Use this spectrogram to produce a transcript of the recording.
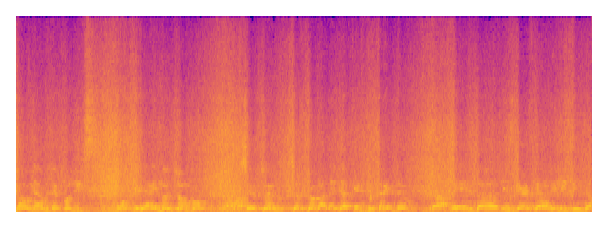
Now we are with the colleagues. Okay. They are in Njombo. Uh -huh. Chef, John, Chef John Alelia came to train them. Yeah. And uh, these guys, they are really been uh,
